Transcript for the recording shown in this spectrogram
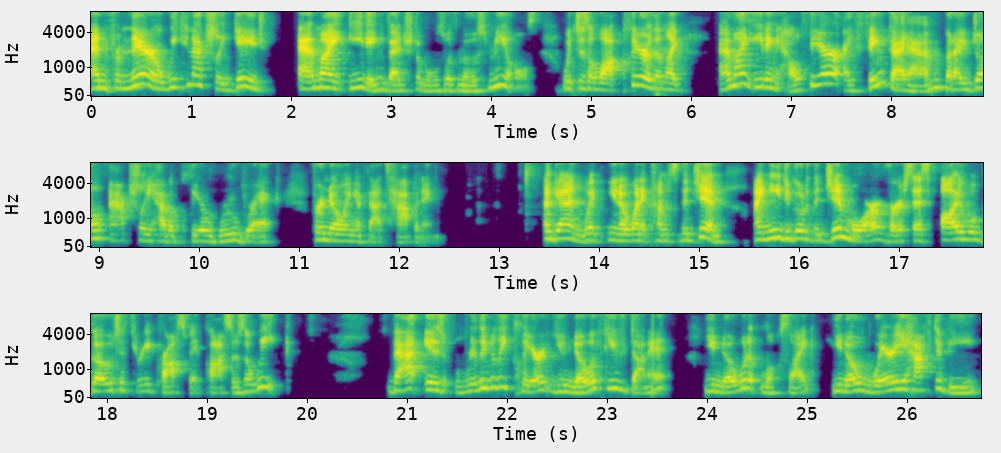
And from there, we can actually gauge Am I eating vegetables with most meals? Which is a lot clearer than like, Am I eating healthier? I think I am, but I don't actually have a clear rubric for knowing if that's happening. Again, with, you know, when it comes to the gym, I need to go to the gym more versus I will go to three CrossFit classes a week. That is really, really clear. You know, if you've done it, you know what it looks like, you know where you have to be.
